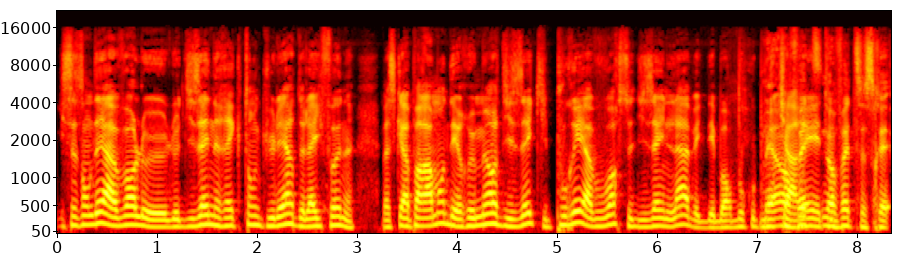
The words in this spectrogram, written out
ils s'attendaient à avoir le, le design rectangulaire de l'iPhone. Parce qu'apparemment, des rumeurs disaient qu'ils pourraient avoir ce design-là avec des bords beaucoup plus Mais en carrés. et fait, en fait, ça serait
